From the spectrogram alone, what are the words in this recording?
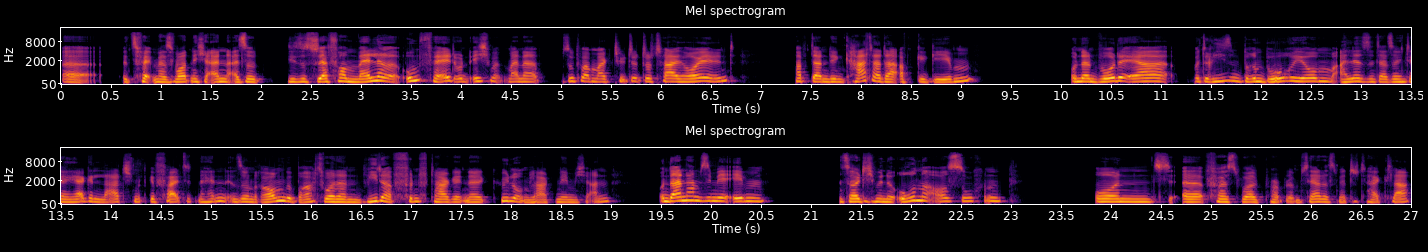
äh, jetzt fällt mir das Wort nicht ein, also dieses sehr formelle Umfeld und ich mit meiner Supermarkttüte total heulend, habe dann den Kater da abgegeben. Und dann wurde er mit riesen Brimborium, alle sind da so hinterhergelatscht mit gefalteten Händen in so einen Raum gebracht, wo er dann wieder fünf Tage in der Kühlung lag, nehme ich an. Und dann haben sie mir eben, sollte ich mir eine Urne aussuchen und äh, First World Problems, ja, das ist mir total klar.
